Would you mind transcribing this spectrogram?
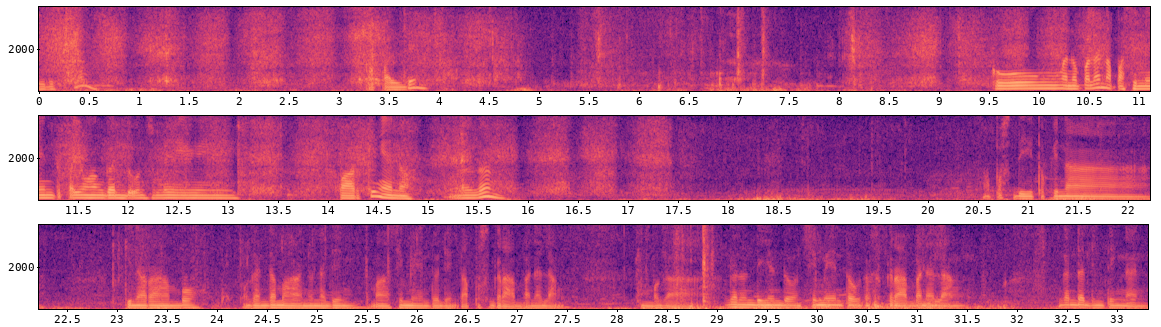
Bilis lang. Kapal din. Kung ano pala, napasimento pa yung hanggang doon sa may parking eh no. Ano doon? Tapos dito kina kina Rambo. Maganda maano na din, mga simento din tapos graba na lang. Kumbaga ganun din yun doon. Simento tapos graba na lang. Ganda din tingnan.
